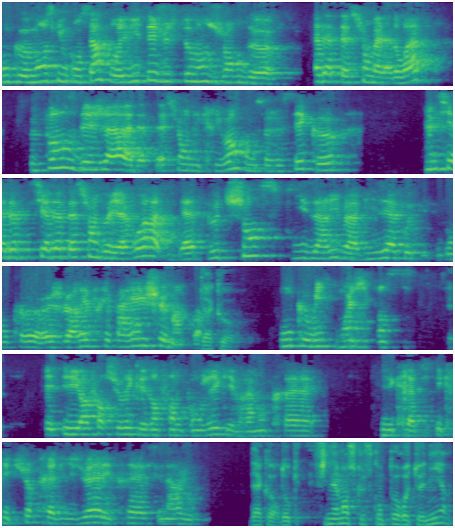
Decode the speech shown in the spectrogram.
Donc, euh, moi, en ce qui me concerne, pour éviter justement ce genre d'adaptation maladroite, je pense déjà à adaptation en écrivant, comme ça je sais que même si, adap si adaptation il doit y avoir, il y a peu de chances qu'ils arrivent à viser à côté. Donc, euh, je leur ai préparé le chemin. D'accord. Donc, euh, oui, moi j'y pense. Et, et a fortiori que les enfants de plongée, qui est vraiment très une écriture très visuelle et très scénario. D'accord. Donc finalement, ce que ce qu'on peut retenir,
